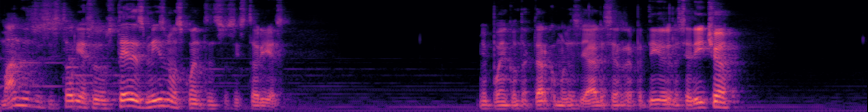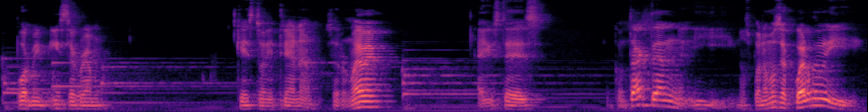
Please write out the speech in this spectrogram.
Manden sus historias o ustedes mismos cuenten sus historias. Me pueden contactar como les ya les he repetido y les he dicho por mi Instagram que es tonytriana09. Ahí ustedes contactan y nos ponemos de acuerdo y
